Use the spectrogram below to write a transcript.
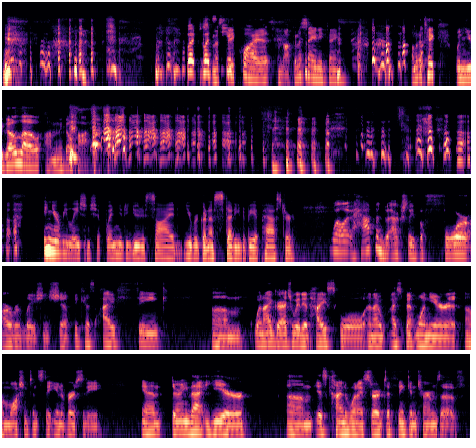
But Just but gonna Steve, stay quiet. I'm not gonna say anything. I'm gonna take when you go low. I'm gonna go high. in your relationship, when did you decide you were going to study to be a pastor? well, it happened actually before our relationship because I think um, when I graduated high school and I, I spent one year at um, Washington State University, and during that year um, is kind of when I started to think in terms of,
